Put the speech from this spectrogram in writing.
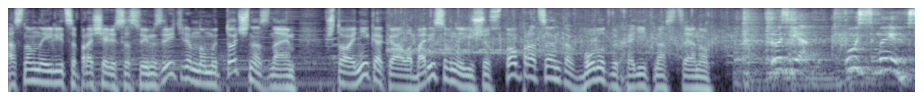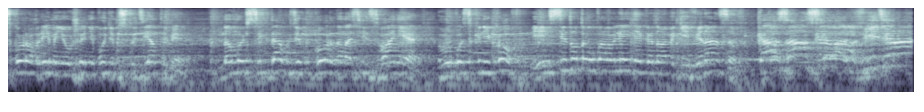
Основные знакомые лица прощались со своим зрителем, но мы точно знаем, что они, как и Алла Борисовна, еще сто процентов будут выходить на сцену. Друзья, пусть мы в скором времени уже не будем студентами, но мы всегда будем гордо носить звание выпускников Института управления экономики и финансов Казанского федерального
